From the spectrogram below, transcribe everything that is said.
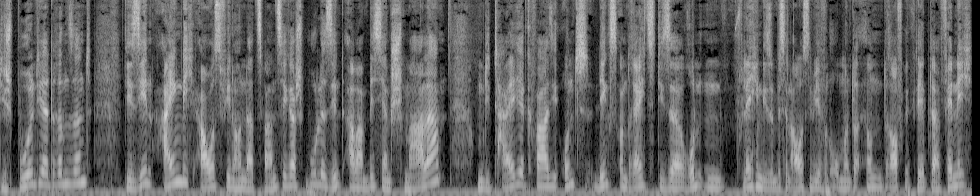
die Spulen, die da drin sind. Die sehen eigentlich aus wie eine 120er Spule, sind aber ein bisschen schmaler um die Taille quasi und links und rechts diese runden Flächen, die so ein bisschen aussehen wie von oben und unten drauf geklebter Pfennig,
